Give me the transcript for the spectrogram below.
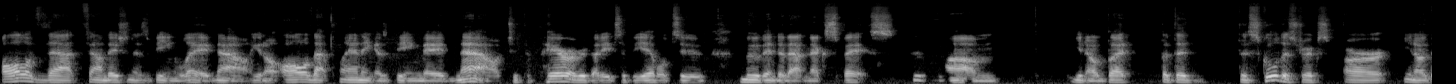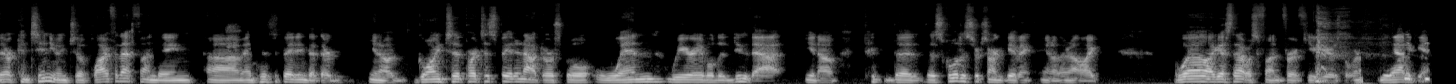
all of that foundation is being laid now. You know, all of that planning is being made now to prepare everybody to be able to move into that next space. Mm-hmm. Um, you know, but but the the school districts are, you know, they're continuing to apply for that funding, um, anticipating that they're you know, going to participate in outdoor school when we are able to do that. You know, the the school districts aren't giving. You know, they're not like, well, I guess that was fun for a few years, but we're not going to do that again.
